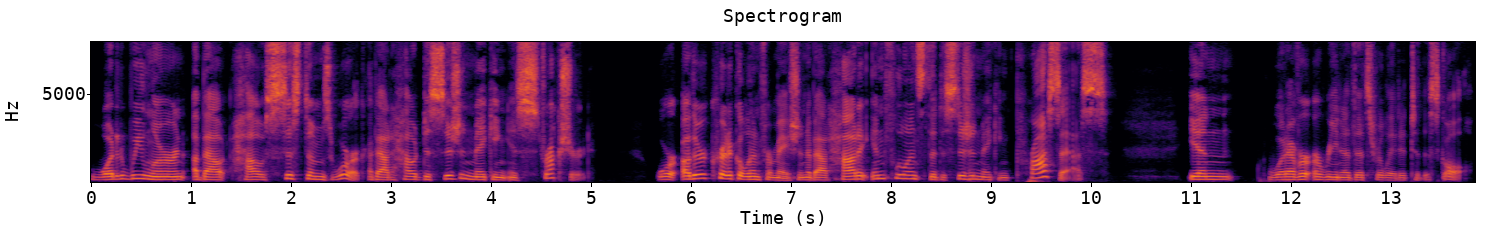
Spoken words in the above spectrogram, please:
what did we learn about how systems work, about how decision making is structured, or other critical information about how to influence the decision making process in whatever arena that's related to this goal.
